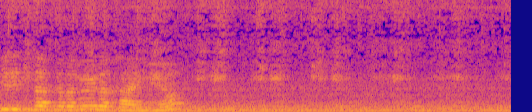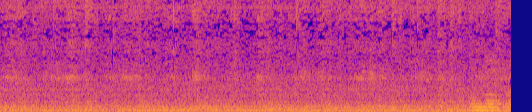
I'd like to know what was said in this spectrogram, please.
Bir iki 2 dakikada böyle kaynıyor. Ondan sonra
